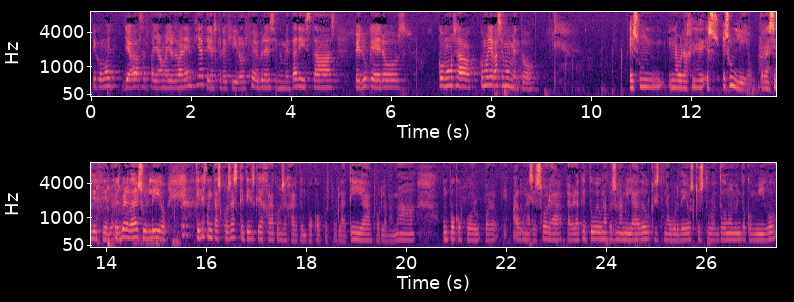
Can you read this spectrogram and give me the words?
Y como llegas a ser fallera mayor de Valencia, tienes que elegir orfebres, indumentaristas, peluqueros. ¿Cómo, o sea, ¿cómo llega ese momento? es un, una vorágine, es, es un lío, por así decirlo. Es verdad, es un lío. Tienes tantas cosas que tienes que dejar aconsejarte un poco pues por la tía, por la mamá, un poco por, por alguna asesora. La verdad que tuve una persona a mi lado, Cristina Burdeos, que estuvo en todo momento conmigo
